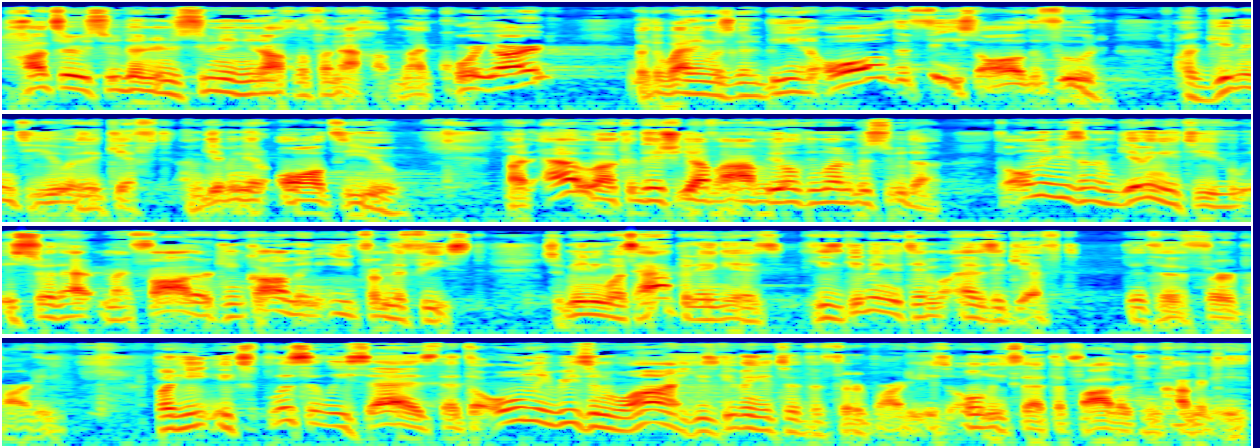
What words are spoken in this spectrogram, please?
Chatzar Sudan and Sunan Hinach My courtyard, where the wedding was going to be, and all the feast, all the food, are given to you as a gift. I'm giving it all to you. But Basuda, the only reason I'm giving it to you is so that my father can come and eat from the feast. So meaning what's happening is he's giving it to him as a gift to the third party. But he explicitly says that the only reason why he's giving it to the third party is only so that the father can come and eat.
